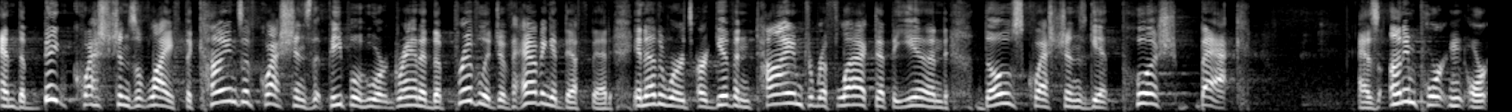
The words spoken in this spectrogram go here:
And the big questions of life, the kinds of questions that people who are granted the privilege of having a deathbed, in other words, are given time to reflect at the end, those questions get pushed back as unimportant or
